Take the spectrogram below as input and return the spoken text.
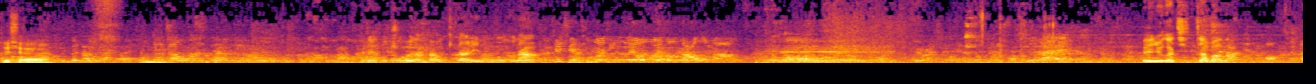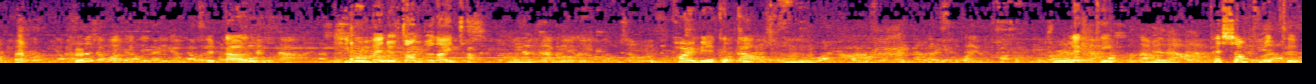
谢谢。嗯， 그래서 주문 안 하고 기다리는 거구나. 메뉴가 진짜 많아. 일단 기본 메뉴 짠주 나이차, 펄 밀크티. 블랙티. 패션 프루트.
